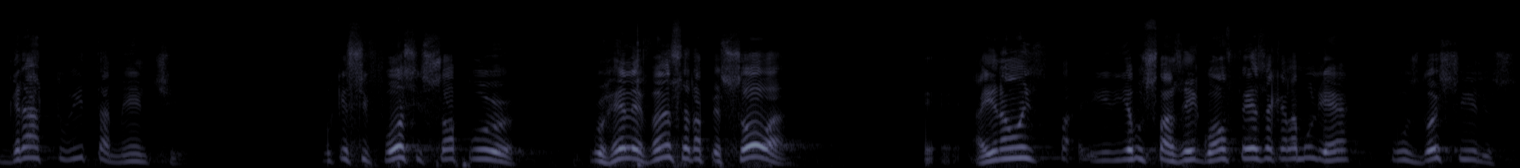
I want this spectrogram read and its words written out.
gratuitamente. Porque se fosse só por, por relevância da pessoa, eh, aí não iríamos fazer igual fez aquela mulher com os dois filhos.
